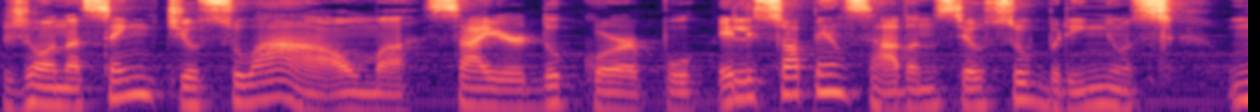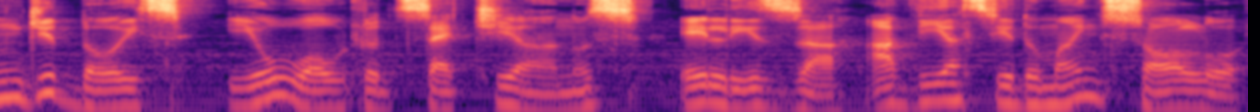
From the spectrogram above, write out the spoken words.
Jonas sentiu sua alma sair do corpo. Ele só pensava nos seus sobrinhos, um de dois e o outro de sete anos. Elisa havia sido mãe solo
